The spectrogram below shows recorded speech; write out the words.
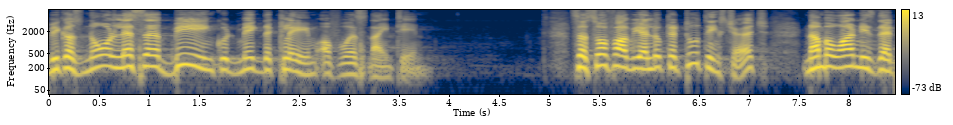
because no lesser being could make the claim of verse 19. So, so far we have looked at two things, church. Number one is that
